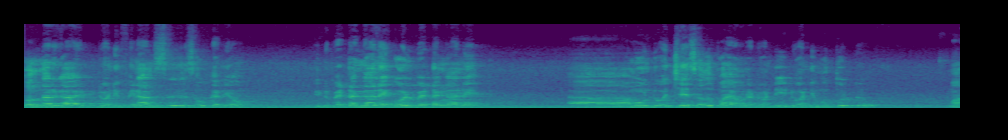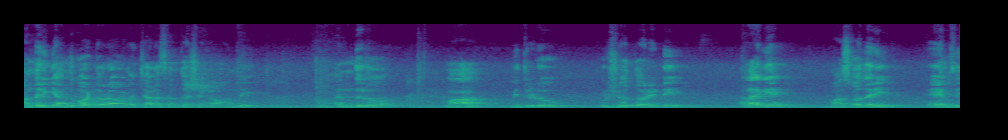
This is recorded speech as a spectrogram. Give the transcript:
తొందరగా ఇటువంటి ఫినాన్స్ సౌకర్యం ఇటు పెట్టంగానే గోల్డ్ పెట్టంగానే అమౌంట్ వచ్చే సదుపాయం ఉన్నటువంటి ఇటువంటి ముత్తుట్టు మా అందరికీ అందుబాటులో రావడం చాలా సంతోషంగా ఉంది. అందులో మా మిత్రుడు పురుషోత్తం రెడ్డి అలాగే మా సోదరి ఏఎంసీ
